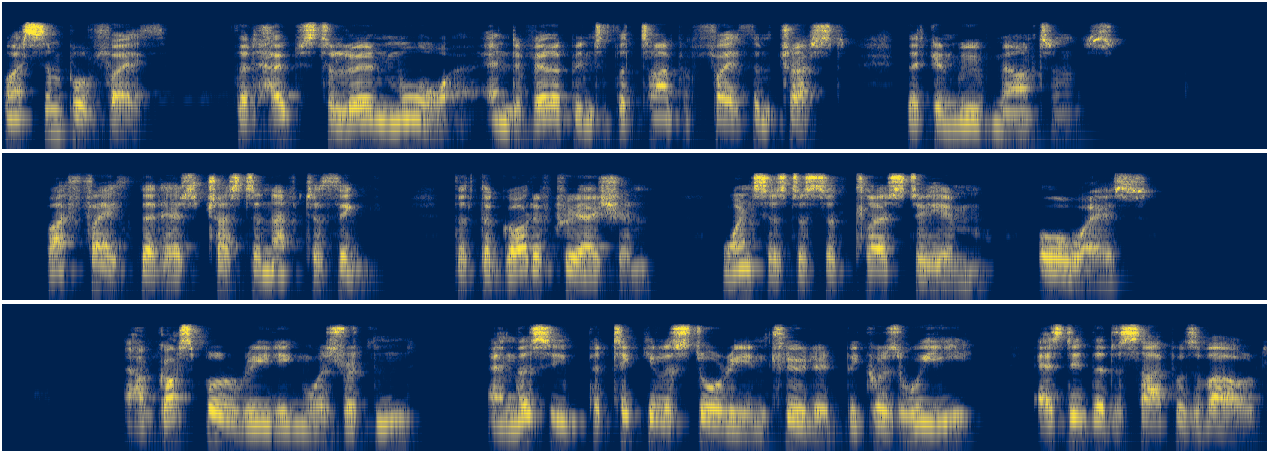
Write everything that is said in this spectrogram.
By simple faith, that hopes to learn more and develop into the type of faith and trust that can move mountains. By faith that has trust enough to think that the God of creation wants us to sit close to Him always. Our gospel reading was written, and this particular story included, because we, as did the disciples of old,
